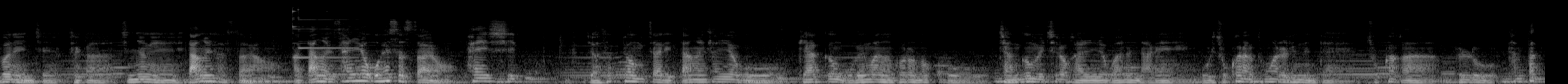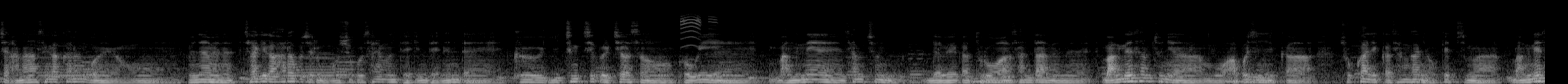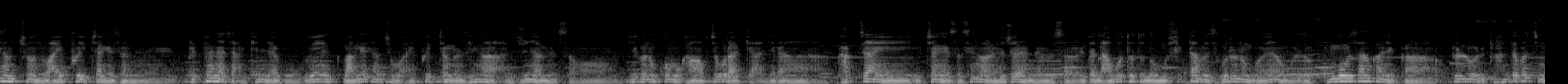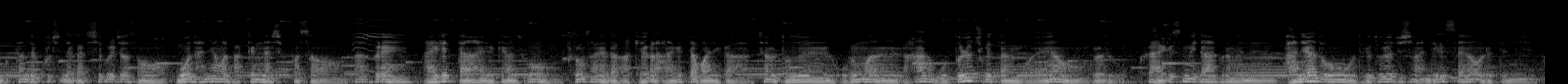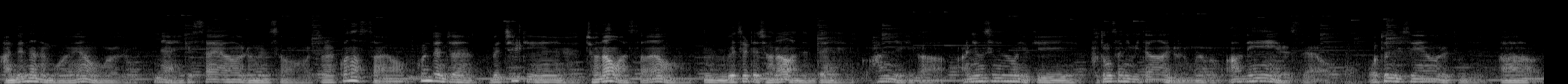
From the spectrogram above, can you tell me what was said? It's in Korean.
이번에 이제 제가 진영에 땅을 샀어요. 아, 땅을 살려고 했었어요. 86평짜리 땅을 살려고 계약금 500만원 걸어놓고 잔금을 치러 가려고 하는 날에 우리 조카랑 통화를 했는데 조카가 별로 탐탁지 않아 생각하는 거예요. 왜냐면은 자기가 할아버지를 모시고 살면 되긴 되는데 그 2층 집을 지어서 그 위에 막내 삼촌 내외가 들어와 산다면은 막내 삼촌이야 뭐 아버지니까 조카니까 상관이 없겠지만 막내 삼촌 와이프 입장에서는 불편하지 않겠냐고 왜 막내 삼촌 와이프 입장으로 생각을 안 해주냐면서 이거는 꼭뭐 강압적으로 할 게 아니라 각자의 입장에서 생각을 해줘야 된다면서 일단 나부터도 너무 싫다면서 그러는 거예요. 그래서 곰곰이 생각하니까 별로 이렇게 한대 받지 못한데 굳이 내가 집을 져서 뭔 한형을 받겠나 싶어서 아 그래 알겠다 이렇게 해가지고 부동산에다가 계약을 안 하겠다고 하니까 처음에 돈을 500만 원을 하나도 못 돌려주겠다는 거예요. 그래가지고 그래 알겠습니다. 그러면은 반이라도 어떻게 돌려주시면 안 되겠어요? 그랬더니 안 된다는 거예요. 그래가지고 네 알겠어요. 이러면서 전화를 끊었어요. 근데 이제 며칠 뒤에 전화 왔어요. 음, 며칠 뒤에 전화 왔는데 하는 얘기가 안녕하세요. 여기 부동산입니다. 이러는 거예요. 아 네. 이랬어요 어떤 일이세요? 이랬더니 아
